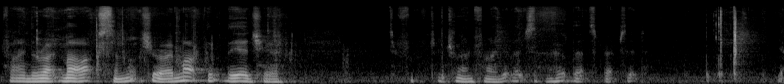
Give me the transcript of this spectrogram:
find the right marks. I'm not sure. I marked the edge here to, to try and find it. Let's, I hope that's perhaps it. Yeah.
